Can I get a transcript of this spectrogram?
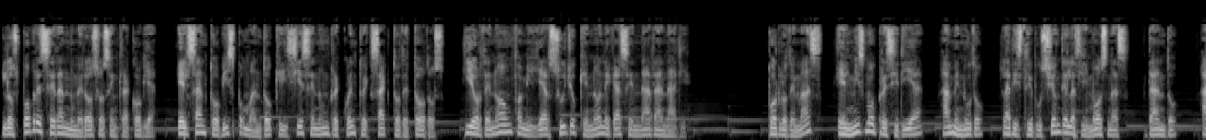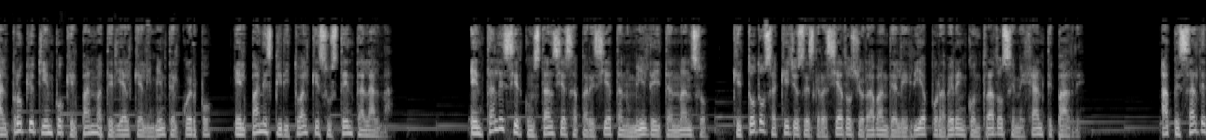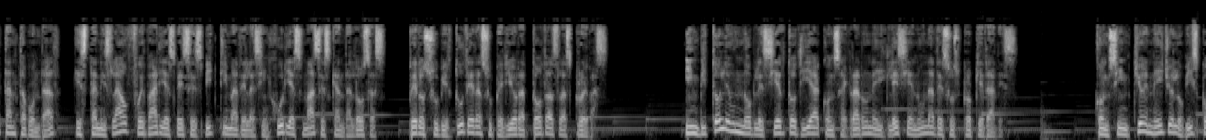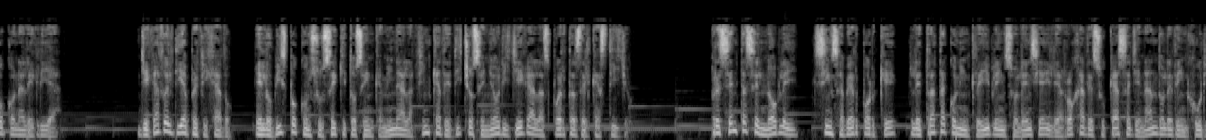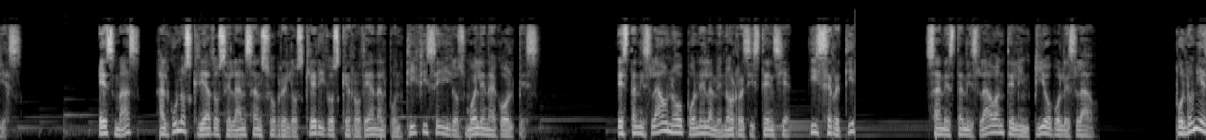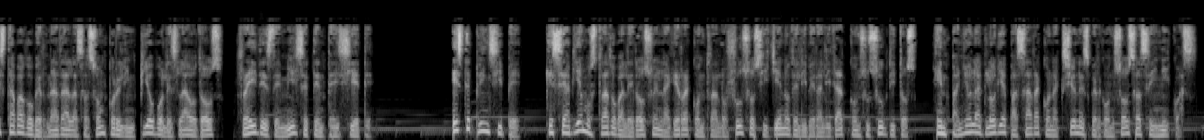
Los pobres eran numerosos en Cracovia, el santo obispo mandó que hiciesen un recuento exacto de todos, y ordenó a un familiar suyo que no negase nada a nadie. Por lo demás, él mismo presidía, a menudo, la distribución de las limosnas, dando, al propio tiempo que el pan material que alimenta el cuerpo, el pan espiritual que sustenta al alma. En tales circunstancias aparecía tan humilde y tan manso, que todos aquellos desgraciados lloraban de alegría por haber encontrado semejante padre. A pesar de tanta bondad, Stanislao fue varias veces víctima de las injurias más escandalosas, pero su virtud era superior a todas las pruebas. Invitóle un noble cierto día a consagrar una iglesia en una de sus propiedades. Consintió en ello el obispo con alegría. Llegado el día prefijado, el obispo con su séquito se encamina a la finca de dicho señor y llega a las puertas del castillo. Preséntase el noble y, sin saber por qué, le trata con increíble insolencia y le arroja de su casa llenándole de injurias. Es más, algunos criados se lanzan sobre los clérigos que rodean al pontífice y los muelen a golpes. Estanislao no opone la menor resistencia, y se retira. San Estanislao ante el impío Boleslao. Polonia estaba gobernada a la sazón por el impío Boleslao II, rey desde 1077. Este príncipe, que se había mostrado valeroso en la guerra contra los rusos y lleno de liberalidad con sus súbditos, empañó la gloria pasada con acciones vergonzosas e inicuas.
